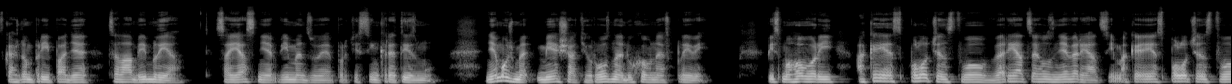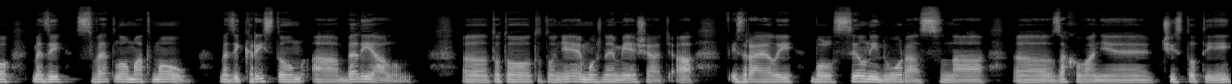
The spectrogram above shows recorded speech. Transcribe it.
V každom prípade celá Biblia sa jasne vymedzuje proti synkretizmu. Nemôžeme miešať rôzne duchovné vplyvy. Písmo hovorí, aké je spoločenstvo veriaceho s neveriacím, aké je spoločenstvo medzi svetlom a tmou, medzi Kristom a Beliálom. E, toto, toto nie je možné miešať a v Izraeli bol silný dôraz na e, zachovanie čistoty e,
